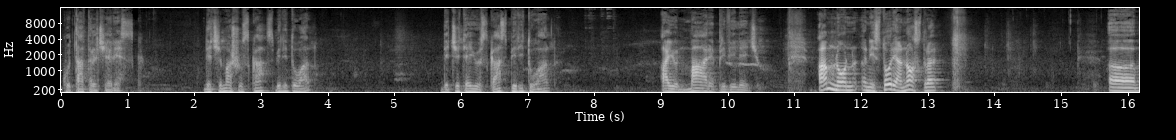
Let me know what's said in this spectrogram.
cu Tatăl Ceresc. De ce m-aș usca spiritual? De ce te-ai uscat spiritual? Ai un mare privilegiu. Amnon, în istoria noastră, uh,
